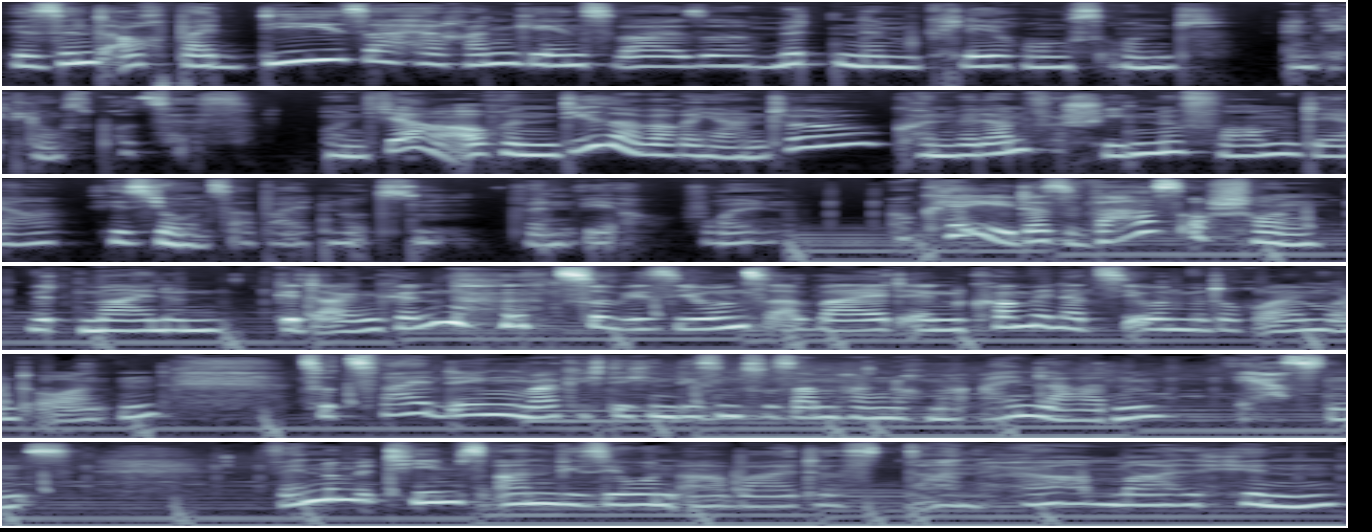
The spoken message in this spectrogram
Wir sind auch bei dieser Herangehensweise mitten im Klärungs- und Entwicklungsprozess. Und ja, auch in dieser Variante können wir dann verschiedene Formen der Visionsarbeit nutzen, wenn wir wollen. Okay, das war's auch schon mit meinen Gedanken zur Visionsarbeit in Kombination mit Räumen und Orten. Zu zwei Dingen mag ich dich in diesem Zusammenhang nochmal einladen. Erstens, wenn du mit Teams an Visionen arbeitest, dann hör mal hin,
